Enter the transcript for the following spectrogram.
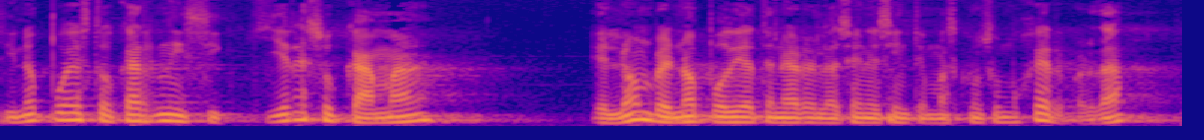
Si no puedes tocar ni siquiera su cama, el hombre no podía tener relaciones íntimas con su mujer, ¿verdad?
